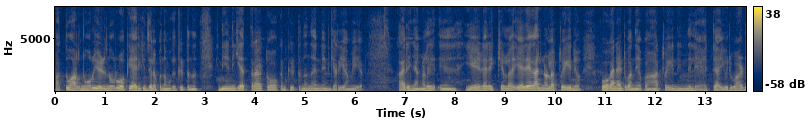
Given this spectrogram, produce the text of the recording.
പത്തും അറുന്നൂറും എഴുന്നൂറും ഒക്കെ ആയിരിക്കും ചിലപ്പോൾ നമുക്ക് കിട്ടുന്നത്. ഇനി എനിക്ക് എത്ര ടോക്കൺ കിട്ടുന്നതെന്ന് തന്നെ എനിക്കറിയാൻ വയ്യ. കാര്യം ഞങ്ങൾ ഏഴരയ്ക്കുള്ള ഏഴേകാലിനുള്ള ട്രെയിന് പോകാനായിട്ട് വന്നേ. അപ്പോൾ ആ ട്രെയിൻ ഇന്ന് ലേറ്റായി ഒരുപാട്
